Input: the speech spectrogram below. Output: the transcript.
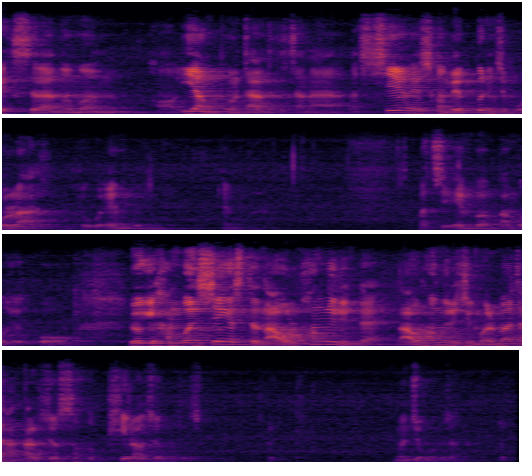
X라는 놈은 어, 이항품을 따르게 했잖아. 시행 횟수가 몇 번인지 몰라. 요거 n번이네. n번. 맞지? n번 반복했고 여기 한 번 시행했을 때 나올 확률인데 나올 확률이 지금 얼마인지 안 가르쳐줬어. 그 p라고 적으면 되죠. 이렇게. 뭔지 모르잖아. 이렇게.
